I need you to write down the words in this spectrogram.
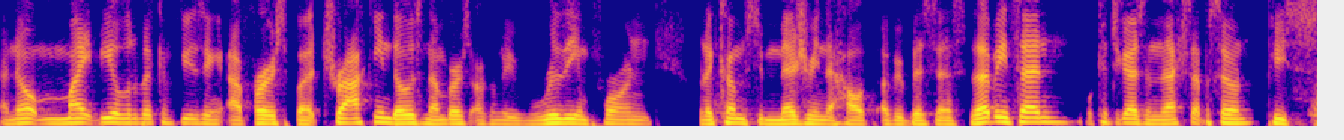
I know it might be a little bit confusing at first, but tracking those numbers are going to be really important when it comes to measuring the health of your business. With that being said, we'll catch you guys in the next episode. Peace.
